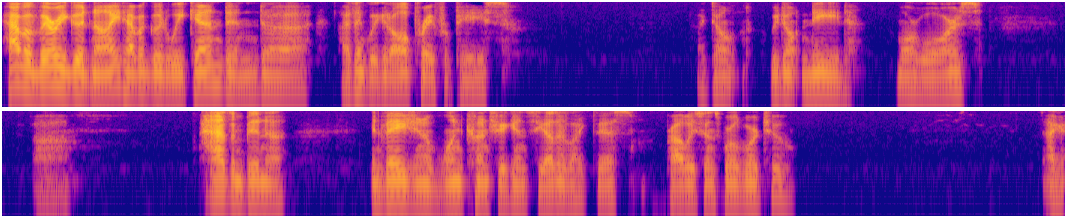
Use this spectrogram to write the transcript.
Have a very good night. Have a good weekend. And uh, I think we could all pray for peace. I don't, we don't need more wars. Uh, hasn't been a invasion of one country against the other like this probably since World War II. I,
